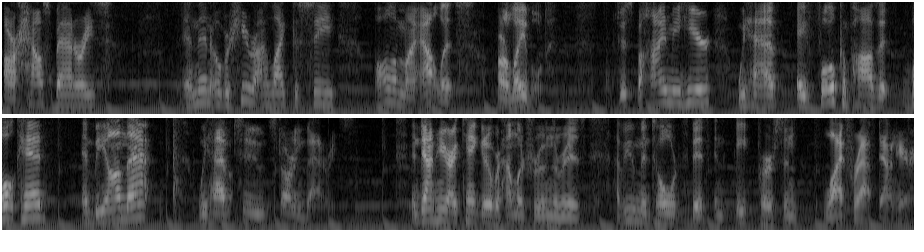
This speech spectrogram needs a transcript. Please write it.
our house batteries, and then over here I like to see all of my outlets are labeled. Just behind me here, we have a full composite bulkhead, and beyond that, we have two starting batteries. And down here, I can't get over how much room there is. I've even been told to fit an eight person life raft down here.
